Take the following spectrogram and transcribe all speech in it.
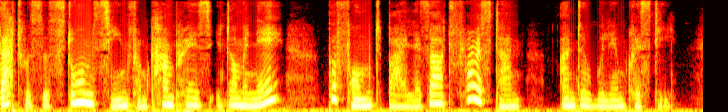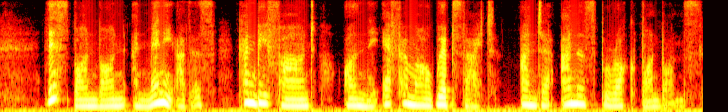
That was the storm scene from Campra's Idomenee, performed by Arts Florissants under William Christie. This bonbon and many others can be found on the FMR website under Anna's Baroque Bonbons.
